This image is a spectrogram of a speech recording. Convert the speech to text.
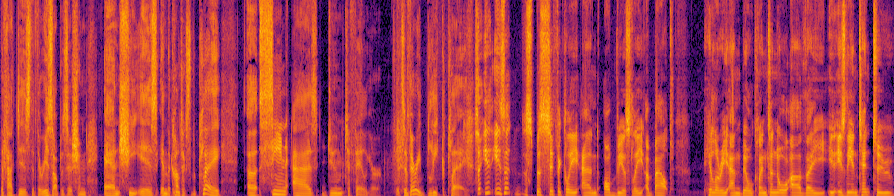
The fact is that there is opposition, and she is, in the context of the play, uh, seen as doomed to failure. It's a very bleak play. So, is it specifically and obviously about Hillary and Bill Clinton, or are they? Is the intent to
